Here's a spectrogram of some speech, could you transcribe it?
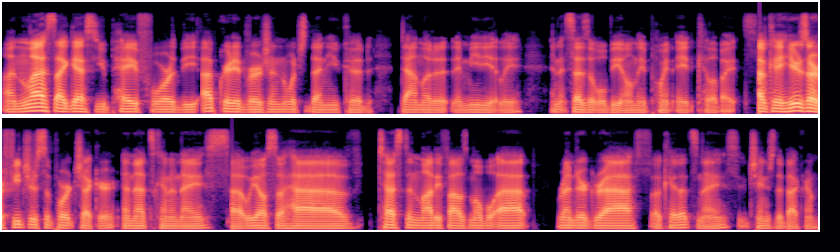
Unless I guess you pay for the upgraded version, which then you could download it immediately and it says it will be only 0.8 kilobytes. Okay, here's our feature support checker, and that's kind of nice. Uh, we also have test in Lottie Files mobile app, render graph. Okay, that's nice. Change the background.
